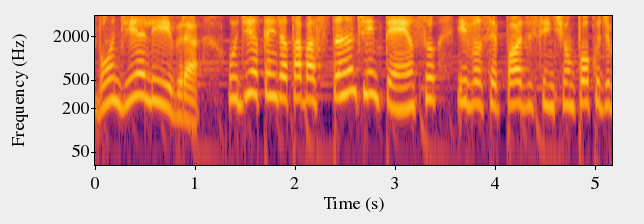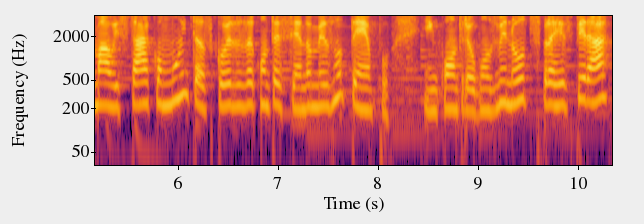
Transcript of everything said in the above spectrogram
Bom dia, Libra. O dia tende a estar bastante intenso e você pode sentir um pouco de mal-estar com muitas coisas acontecendo ao mesmo tempo. Encontre alguns minutos para respirar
